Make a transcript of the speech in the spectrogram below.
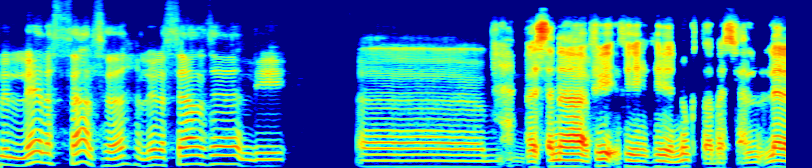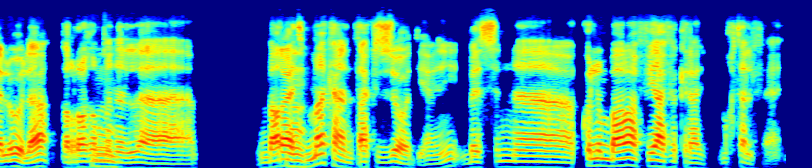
لليلة الثالثة. الليلة الثالثة اللي آه... بس أنا في في في نقطة بس على الليلة الأولى بالرغم. من المباريات ما كانت ذاك الزود يعني بس إن كل مباراة فيها فكرة مختلفة يعني.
